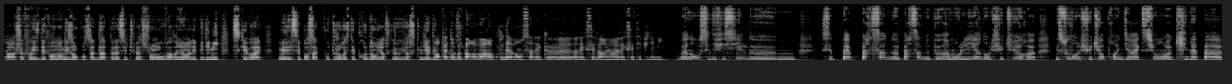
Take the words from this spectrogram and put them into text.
Alors à chaque fois, il se défend en disant qu'on s'adapte à la situation, aux variants, à l'épidémie, ce qui est vrai. Mais c'est pour ça qu'il faut toujours rester prudent lorsqu'il y a des... En fait, on ne peut pas avoir un coup d'avance avec, avec ces variants et avec cette épidémie. Ben non, c'est difficile de. Personne, ne peut vraiment lire dans le futur. Et souvent, le futur prend une direction euh, qui n'a pas, euh,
